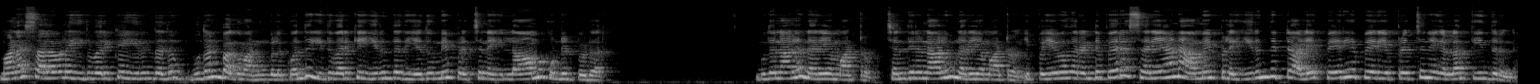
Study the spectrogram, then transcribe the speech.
மனசளவில் இது வரைக்கும் இருந்தது புதன் பகவான். உங்களுக்கு வந்து இது வரைக்கும் இருந்தது எதுவுமே பிரச்சனை இல்லாமல் கொண்டுட்டு போயிடுவார். புதனால நிறைய மாற்றம் சந்திரனாலும் நிறைய மாற்றம். இப்போ இவங்க ரெண்டு பேரும் சரியான அமைப்பில் இருந்துட்டாலே பெரிய பெரிய பிரச்சனைகள்லாம் தீந்துருங்க.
